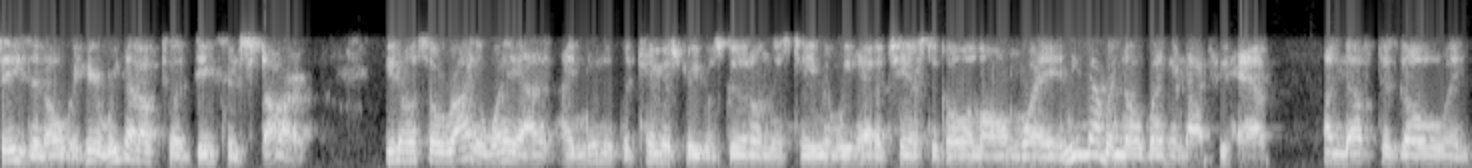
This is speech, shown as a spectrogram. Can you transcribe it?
season over here, we got off to a decent start, you know. So right away, I, I knew that the chemistry was good on this team, and we had a chance to go a long way. And you never know whether or not you have enough to go and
